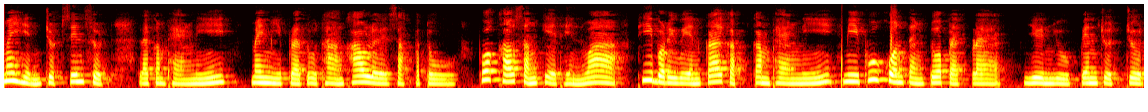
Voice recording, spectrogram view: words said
ไม่เห็นจุดสิ้นสุด และกำแพงนี้ไม่มีประตูทางเข้าเลยสักประตู พวกเขาสังเกตเห็นว่าที่บริเวณใกล้กับกำแพงนี้ มีผู้คนแต่งตัวแปลกๆ ยืนอยู่เป็นจุด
